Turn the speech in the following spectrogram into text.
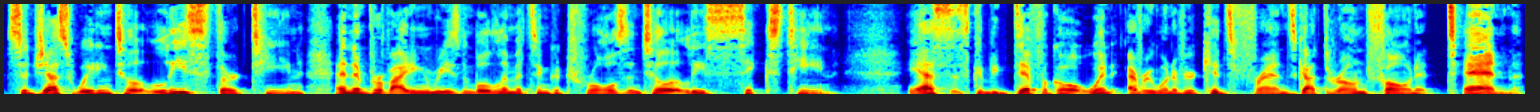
suggests waiting till at least 13 and then providing reasonable limits and controls until at least 16. Yes, this could be difficult when every one of your kids' friends got their own phone at 10.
